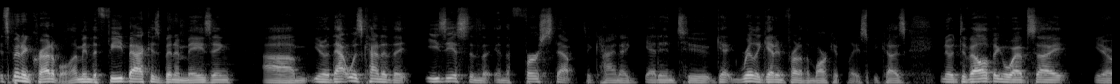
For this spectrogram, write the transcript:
It's been incredible. I mean, the feedback has been amazing. Um, you know, that was kind of the easiest and the in the first step to kind of get into get really get in front of the marketplace because you know developing a website, you know,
